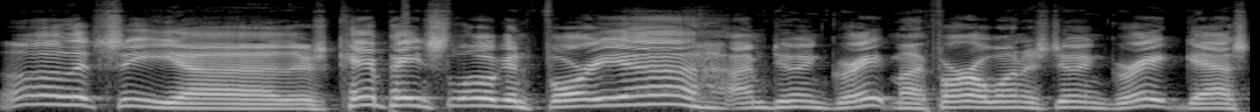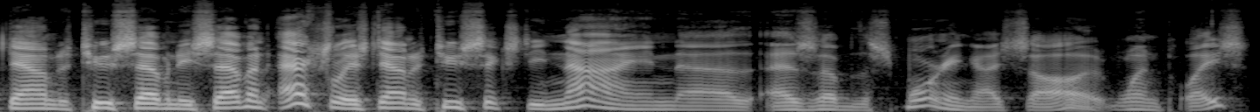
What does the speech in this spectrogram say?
Oh, let's see. Uh, there's a campaign slogan for you. I'm doing great. My 401 is doing great. Gas down to 277. Actually, it's down to 269 uh, as of this morning. I saw at one place.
